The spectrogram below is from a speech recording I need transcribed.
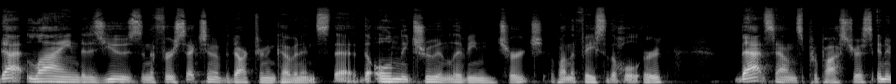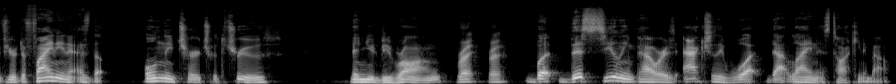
that line that is used in the first section of the Doctrine and Covenants, the the only true and living church upon the face of the whole earth. That sounds preposterous. And if you're defining it as the only church with truth, then you'd be wrong. Right, right. But this sealing power is actually what that line is talking about.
